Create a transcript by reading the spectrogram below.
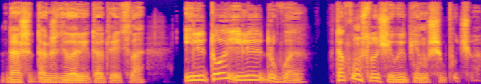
Даша также деловито ответила — или то, или другое. В таком случае выпьем шипучего.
